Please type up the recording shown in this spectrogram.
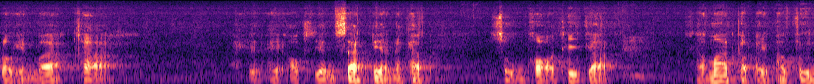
เราเห็นว่าค่าไอออกซิเจนแซตเนี่ยนะครับ สูงพอที่จะสามารถกลับไปพักฟื้น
